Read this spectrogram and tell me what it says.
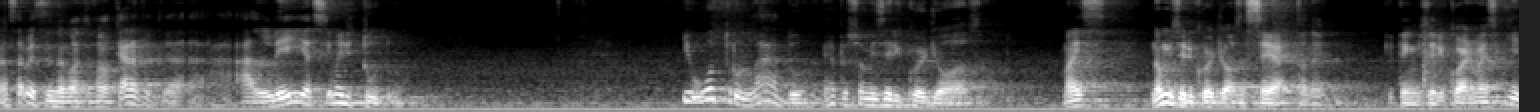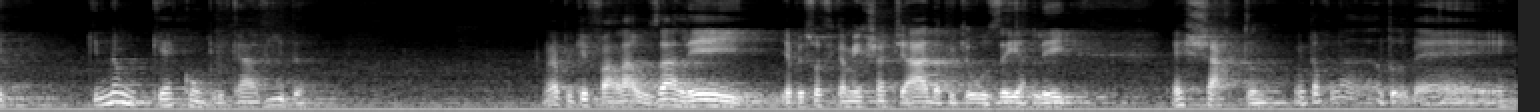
Mas sabe esse negócio? Você fala, cara, a lei é acima de tudo. E o outro lado é a pessoa misericordiosa, mas não misericordiosa certa, né? que tem misericórdia, mas que, que não quer complicar a vida. Não é porque falar, usar a lei e a pessoa fica meio chateada porque eu usei a lei, é chato. Né? Então, não, tudo bem.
